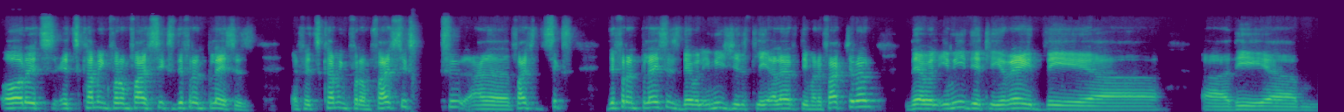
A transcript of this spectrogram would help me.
Or it's it's coming from five six different places. If it's coming from five six uh, five six different places they will immediately alert the manufacturer. They will immediately raid the uh, uh, the um,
